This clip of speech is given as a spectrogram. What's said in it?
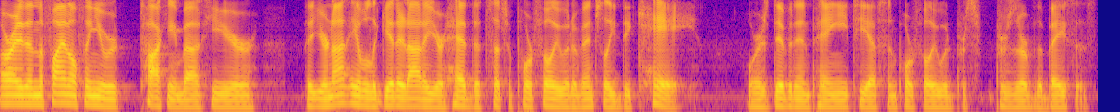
All right, then the final thing you were talking about here that you're not able to get it out of your head that such a portfolio would eventually decay, whereas dividend paying ETFs and portfolio would pres- preserve the basis.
